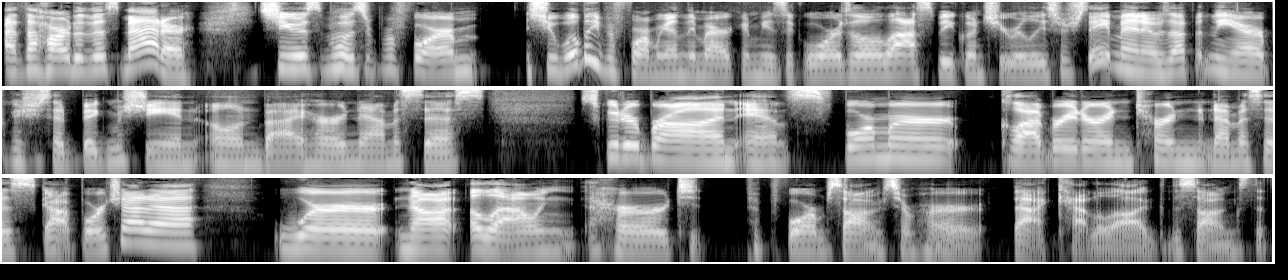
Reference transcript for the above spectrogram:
at the heart of this matter. She was supposed to perform. She will be performing on the American Music Awards. Although last week when she released her statement, it was up in the air because she said Big Machine, owned by her nemesis Scooter Braun and former collaborator and turned nemesis Scott Borchetta, were not allowing her to perform songs from her back catalog, the songs that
